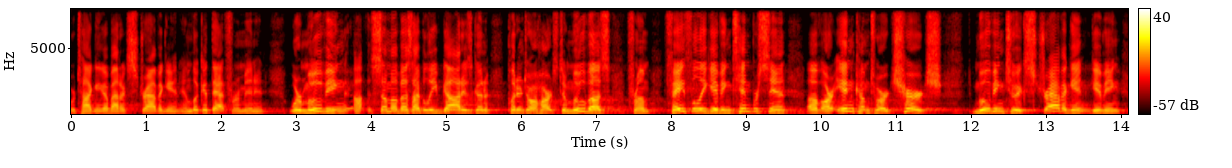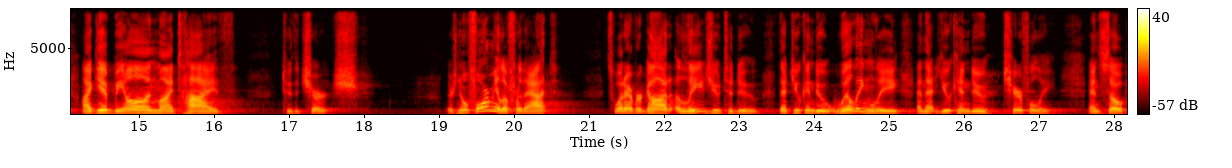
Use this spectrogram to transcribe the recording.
We're talking about extravagant. And look at that for a minute. We're moving, uh, some of us, I believe God is going to put into our hearts to move us from faithfully giving 10% of our income to our church, moving to extravagant giving. I give beyond my tithe to the church. There's no formula for that. It's whatever God leads you to do that you can do willingly and that you can do cheerfully. And so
